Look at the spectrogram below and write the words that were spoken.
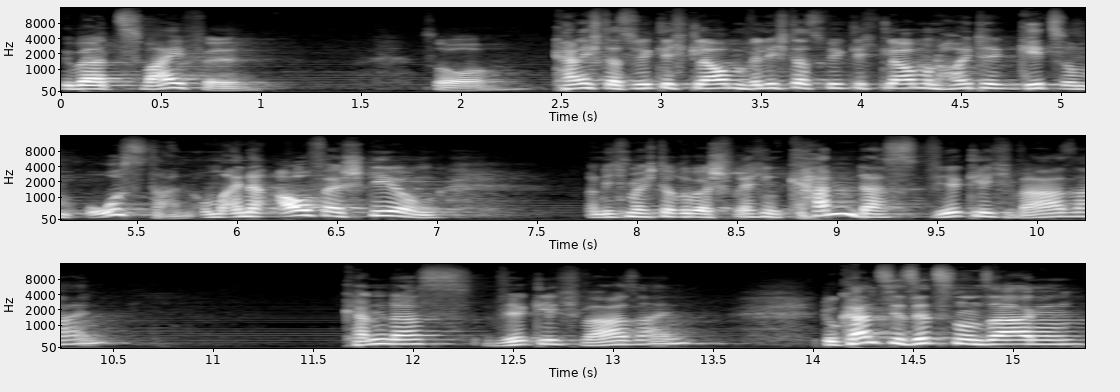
Über Zweifel. So, kann ich das wirklich glauben? Will ich das wirklich glauben? Und heute geht es um Ostern, um eine Auferstehung. Und ich möchte darüber sprechen, kann das wirklich wahr sein? Kann das wirklich wahr sein? Du kannst hier sitzen und sagen,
